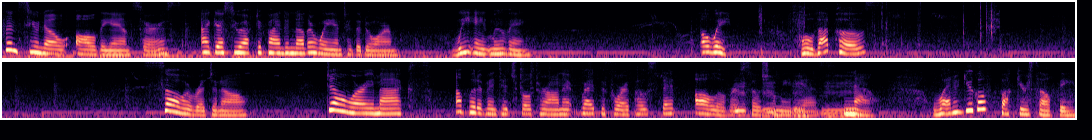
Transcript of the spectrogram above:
Since you know all the answers, I guess you have to find another way into the dorm. We ain't moving. Oh, wait. Hold that pose. So original. Don't worry, Max. I'll put a vintage filter on it right before I post it all over Mm, social medias. mm. Now, why don't you go fuck your selfie?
